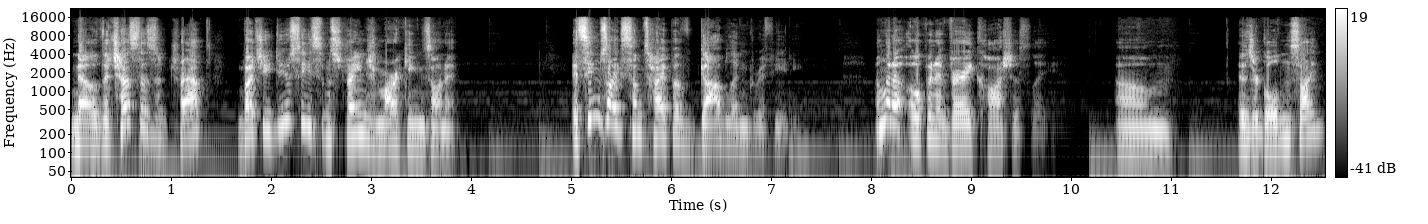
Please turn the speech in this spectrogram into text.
No, the chest isn't trapped, but you do see some strange markings on it. It seems like some type of goblin graffiti. I'm going to open it very cautiously. Um, is there gold inside?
